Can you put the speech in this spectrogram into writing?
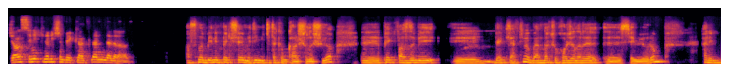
Can senin final için beklentiler neler abi? Aslında benim pek sevmediğim iki takım karşılaşıyor. Ee, pek fazla bir e, beklentim yok. Ben daha çok hocaları e, seviyorum. Hani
